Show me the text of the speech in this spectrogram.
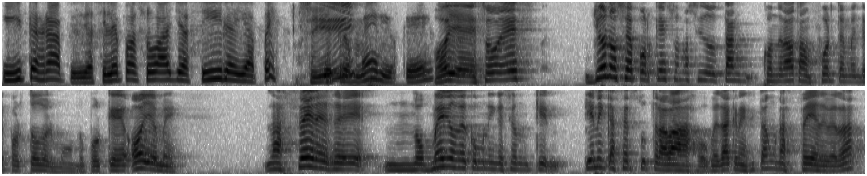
y irte rápido. Y así le pasó a Yacira y a P. Sí. Medios, Oye, eso es yo no sé por qué eso no ha sido tan condenado tan fuertemente por todo el mundo. Porque, óyeme, las sedes de los medios de comunicación que tienen que hacer su trabajo, ¿verdad? Que necesitan una sede, ¿verdad?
